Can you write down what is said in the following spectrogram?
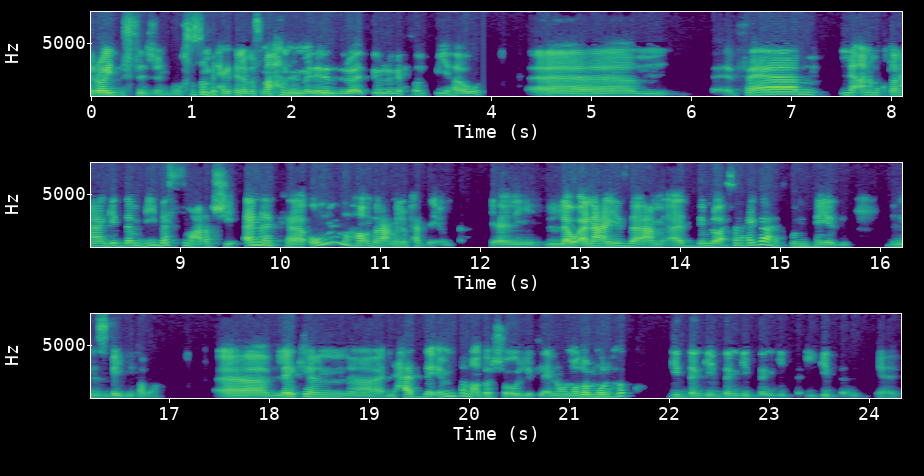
the right decision. وخصوصا بالحاجات اللي بسمعها من المدارس دلوقتي واللي بيحصل فيها آم، ف لا أنا مقتنعة جدا بيه بس ما أعرفش أنا كأم هقدر أعمله لحد إمتى؟ يعني لو أنا عايزة أقدم له أحسن حاجة هتكون هي دي بالنسبة لي طبعا. لكن لحد إمتى؟ ما أقدرش أقول لك لأن هو الموضوع مرهق جدا جدا جدا جدا جدا يعني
